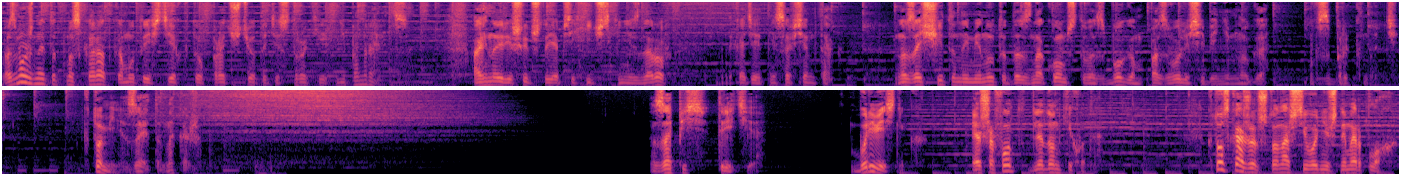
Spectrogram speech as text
Возможно, этот маскарад кому-то из тех, кто прочтет эти строки, не понравится. А иной решит, что я психически нездоров, хотя это не совсем так но за считанные минуты до знакомства с Богом позволю себе немного взбрыкнуть. Кто меня за это накажет? Запись третья. Буревестник. Эшафот для Дон Кихота. Кто скажет, что наш сегодняшний мэр плох?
